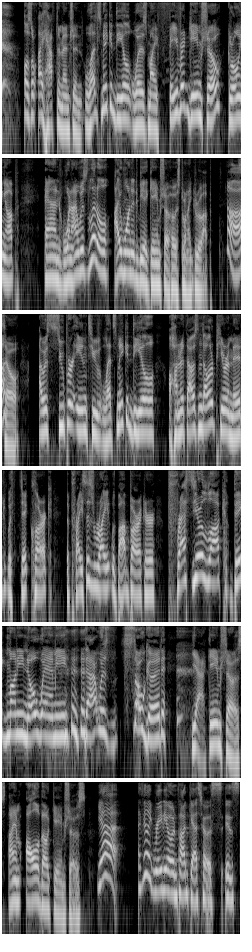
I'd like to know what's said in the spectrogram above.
also, I have to mention Let's Make a Deal was my favorite game show growing up. And when I was little, I wanted to be a game show host when I grew up. Aww. So I was super into Let's Make a Deal, a $100,000 pyramid with Dick Clark, The Price is Right with Bob Barker, Press Your Luck, Big Money, No Whammy. that was so good. Yeah, game shows. I am all about game shows. Yeah. I feel like radio and podcast hosts is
